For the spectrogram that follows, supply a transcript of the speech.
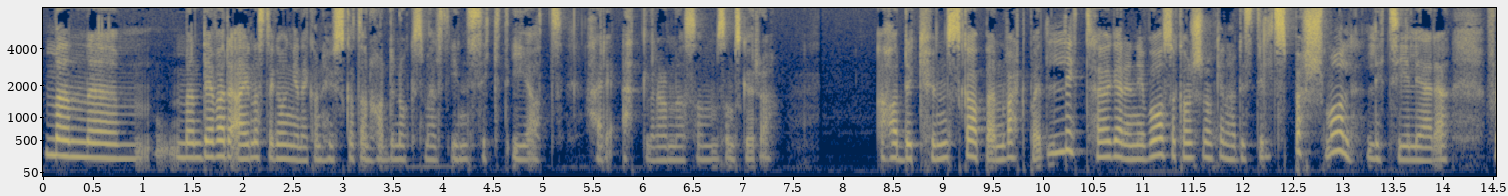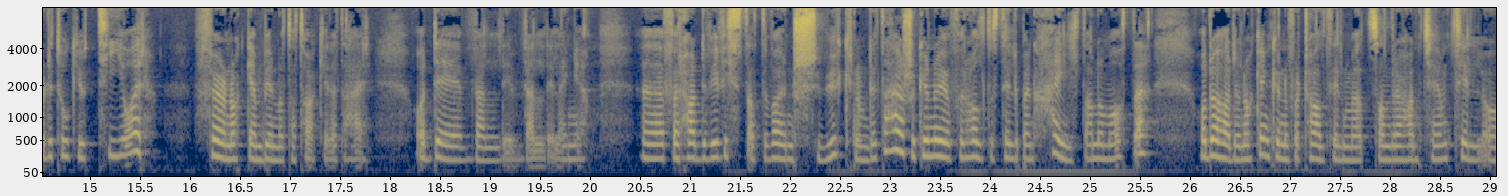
Men, um, men, det var det eneste gangen jeg kan huske at han hadde noe som helst innsikt i at her er et eller annet som, som skurrer. Hadde kunnskapen vært på et litt høyere nivå, så kanskje noen hadde stilt spørsmål litt tidligere. For det tok jo ti år før noen begynner å ta tak i dette her. Og det er veldig, veldig lenge. Eh, for hadde vi visst at det var en sjukdom, dette her, så kunne vi jo forholdt oss til det på en helt annen måte. Og da hadde noen kunnet fortalt til meg at Sandra han kommer til å,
